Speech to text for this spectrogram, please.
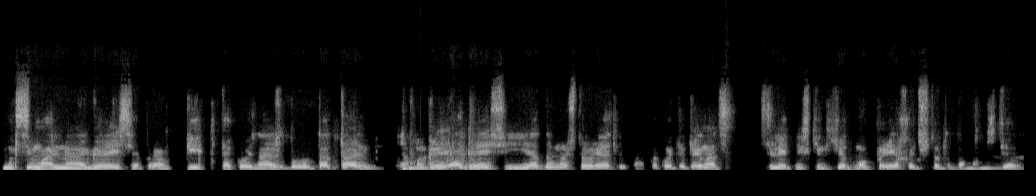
максимальная агрессия, прям пик такой, знаешь, был тотальный, там, агрессии. Я думаю, что вряд ли там какой-то 13 летний скинхед мог приехать что-то там нам сделать.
